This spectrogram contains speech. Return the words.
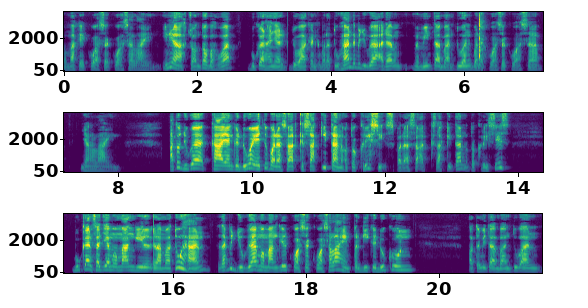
memakai kuasa-kuasa lain. Ini adalah contoh bahwa bukan hanya didoakan kepada Tuhan tapi juga ada meminta bantuan kepada kuasa-kuasa yang lain. Atau juga K yang kedua yaitu pada saat kesakitan atau krisis. Pada saat kesakitan atau krisis bukan saja memanggil nama Tuhan, tetapi juga memanggil kuasa-kuasa lain, pergi ke dukun atau minta bantuan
